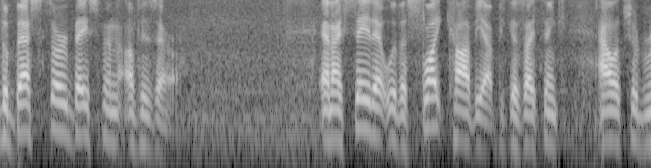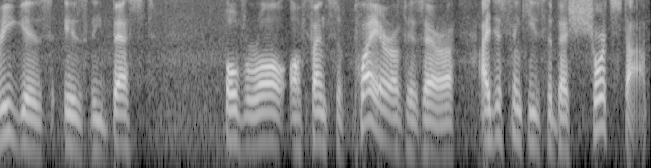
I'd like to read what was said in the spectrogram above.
the best third baseman of his era. And I say that with a slight caveat because I think Alex Rodriguez is the best overall offensive player of his era. I just think he's the best shortstop.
